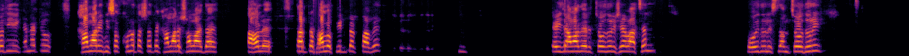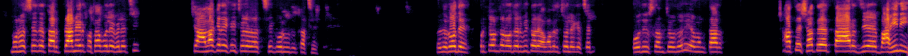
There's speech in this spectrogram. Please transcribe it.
যদি এখানে একটু খামারি বিচক্ষণতার সাথে খামারে সময় দেয়, তাহলে তার একটা ভালো ফিডব্যাক পাবে। এই যে আমাদের চৌধুরী সাহেব আছেন, ওহিদুল ইসলাম চৌধুরী। মনে হচ্ছে যে তার প্রাণের কথা বলে ফেলেছি। সে আমাকে রেখেই চলে যাচ্ছে গরুর কাছে। রোদে প্রচণ্ড রোদের ভিতরে আমাদের চলে গেছেন ওহিদুল ইসলাম চৌধুরী এবং তার সাথে সাথে তার যে বাহিনী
